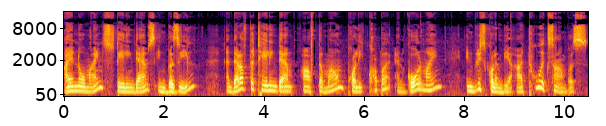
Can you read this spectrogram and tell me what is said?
iron ore mines tailing dams in Brazil and that of the tailing dam of the Mount Polley copper and gold mine in British Columbia are two examples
